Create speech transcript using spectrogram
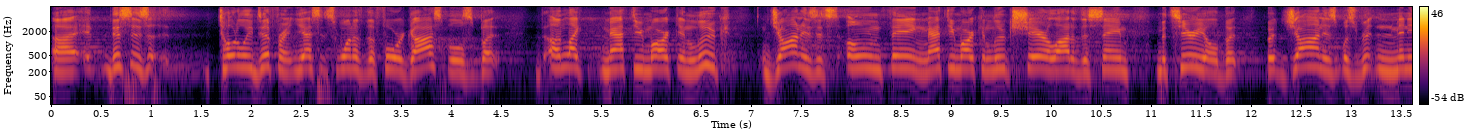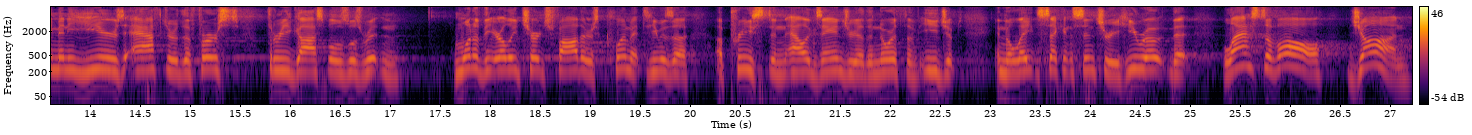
Uh, it, this is totally different. Yes, it's one of the four Gospels, but unlike Matthew, Mark, and Luke, John is its own thing. Matthew, Mark, and Luke share a lot of the same material, but, but John is, was written many, many years after the first three Gospels was written. One of the early church fathers, Clement, he was a, a priest in Alexandria, the north of Egypt, in the late second century. He wrote that last of all, John,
